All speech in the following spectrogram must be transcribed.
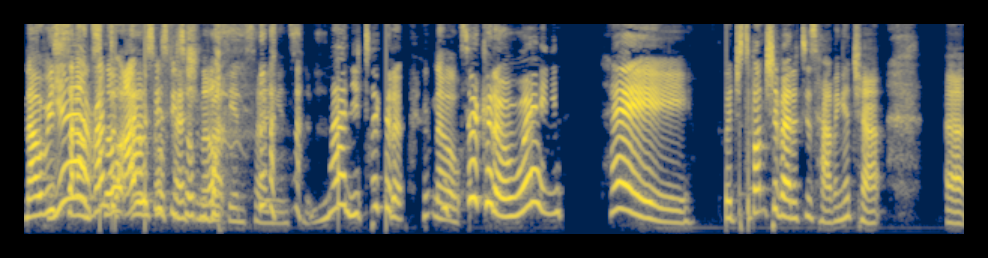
Now we yeah, sound Randall, so I was supposed to be talking about the inciting incident. Man, you took it. A- No. you took it away. Hey, we're just a bunch of editors having a chat uh,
